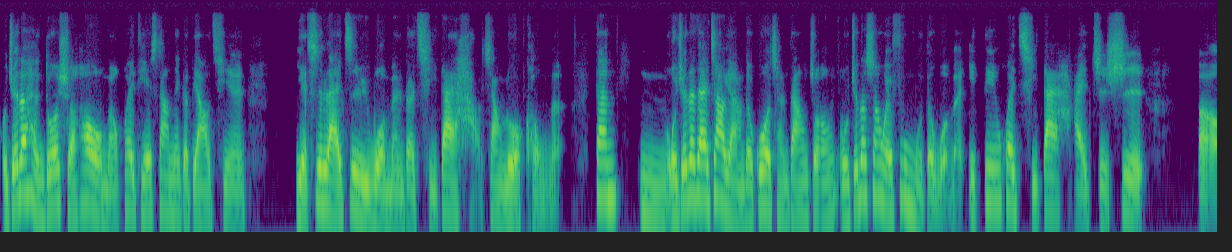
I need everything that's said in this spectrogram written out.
我觉得很多时候我们会贴上那个标签，也是来自于我们的期待好像落空了。但嗯，我觉得在教养的过程当中，我觉得身为父母的我们一定会期待孩子是呃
